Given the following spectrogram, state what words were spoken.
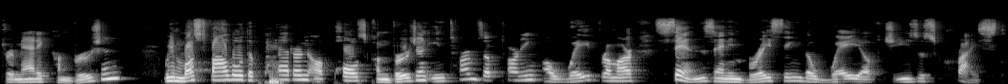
dramatic conversion, we must follow the pattern of Paul's conversion in terms of turning away from our sins and embracing the way of Jesus Christ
